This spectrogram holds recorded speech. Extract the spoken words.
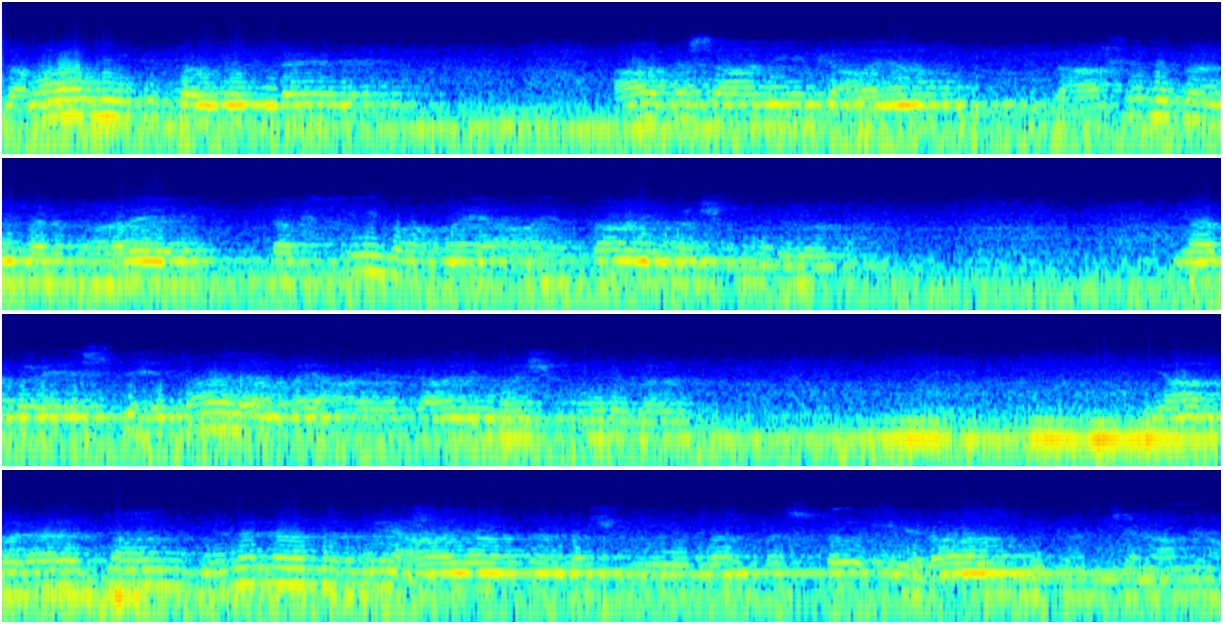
زمانی که تولنده آدسانی که آیان داخل بندر درباره تقسیم میں آیتان مشہور یا در استهزاء میں آیتان مشہور بن یا برایتان گنگا در میں آیات مشہور من مستو اعراض بکن چنایا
